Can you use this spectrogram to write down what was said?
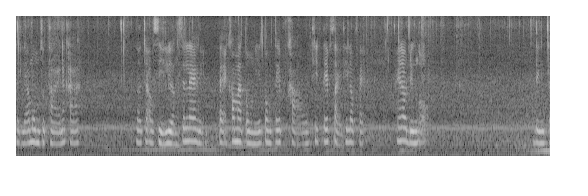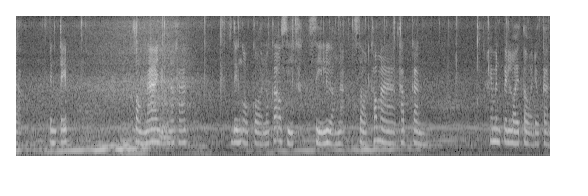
เสร็จแล้วมุมสุดท้ายนะคะ เราจะเอาสีเหลืองเส้นแรกเนี่ยแปะเข้ามาตรงนี้ตรงเทปขาวที่เทปใสที่เราแปะให้เราดึงออก ดึงจากเป็นเทปสองหน้าอยู่นะคะ ดึงออกก่อนแล้วก็เอาสีสีเหลืองนะ่ะสอดเข้ามาทับกัน ให้มันเป็นรอยต่อเดียวกัน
